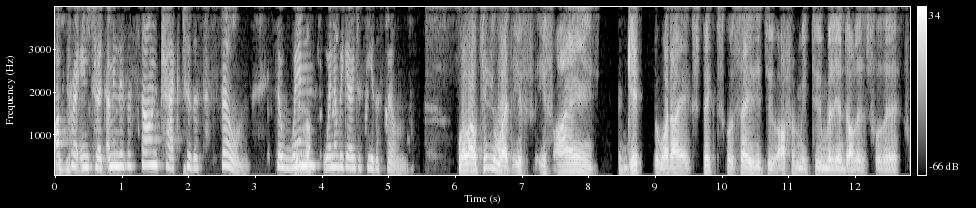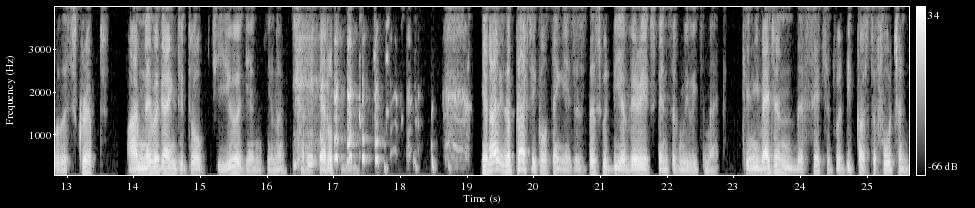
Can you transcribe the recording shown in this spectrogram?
opera into it. I mean there's a soundtrack to this film. So when yeah. when are we going to see the film? Well i'll tell you what if if i get what I expect Scorsese to offer me two million dollars for the for the script, I'm never going to talk to you again. You know, so that'll. you know, the practical thing is, is this would be a very expensive movie to make. Can you imagine the sets? It would be cost a fortune.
